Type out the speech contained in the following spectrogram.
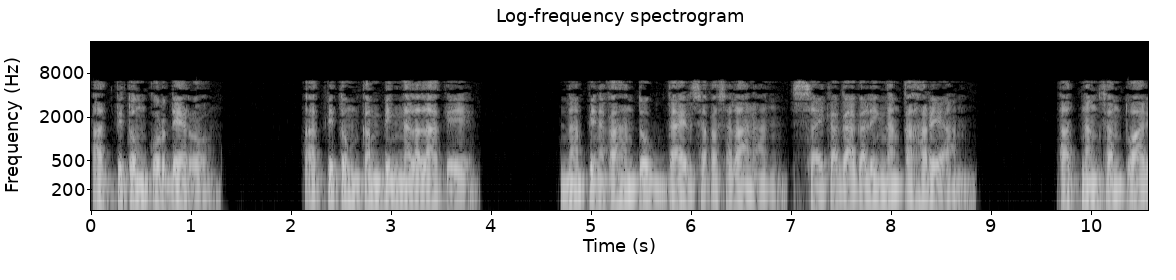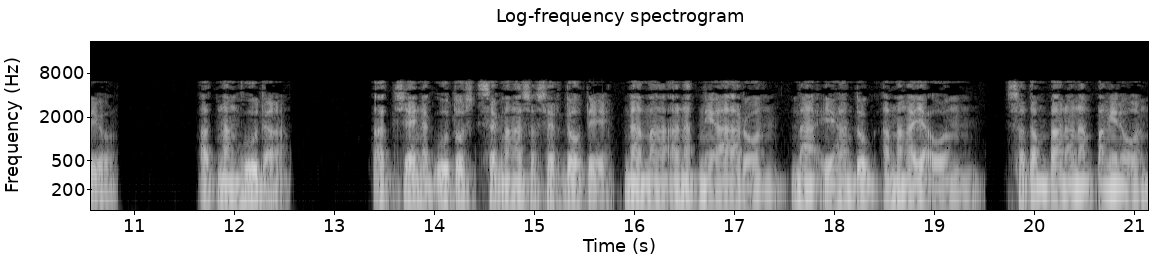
at pitong kordero, at pitong kambing na lalaki na pinakahandog dahil sa kasalanan sa ikagagaling ng kaharian, at ng santuario, at ng Huda, at siya'y nagutos sa mga saserdote na mga anak ni Aaron na ihandog ang mga yaon sa dambana ng Panginoon.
